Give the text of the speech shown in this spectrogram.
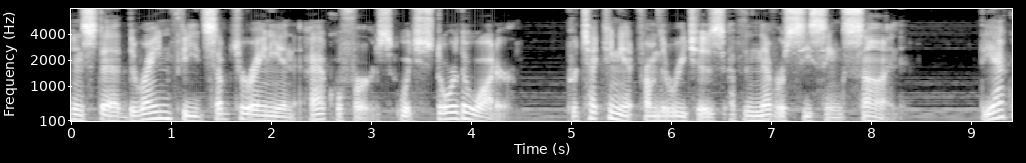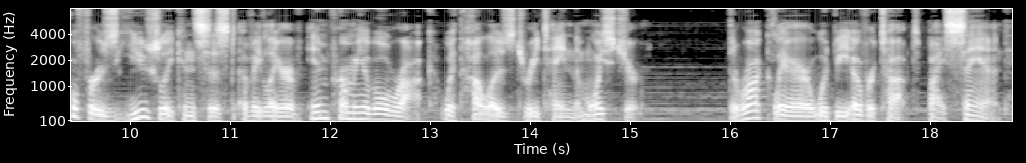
Instead, the rain feeds subterranean aquifers which store the water, protecting it from the reaches of the never ceasing sun. The aquifers usually consist of a layer of impermeable rock with hollows to retain the moisture the rock layer would be overtopped by sand.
